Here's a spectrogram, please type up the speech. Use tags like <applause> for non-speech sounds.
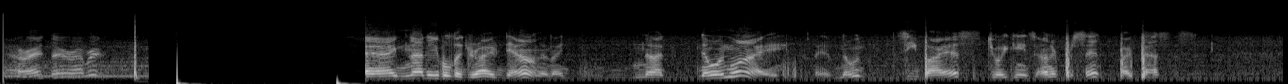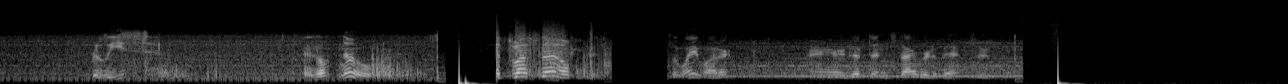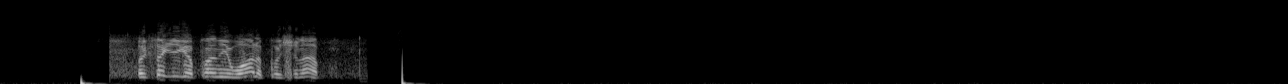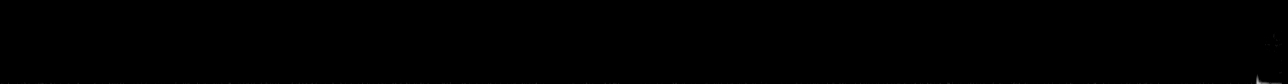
All right there, Robert? I'm not able to drive down, and I'm not knowing why. I have no Z bias. Joy gains 100%. Bypasses released. I don't know. It's west now. It's the white water. And you're drifting starboard a bit. too. Looks like you got plenty of water pushing up.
